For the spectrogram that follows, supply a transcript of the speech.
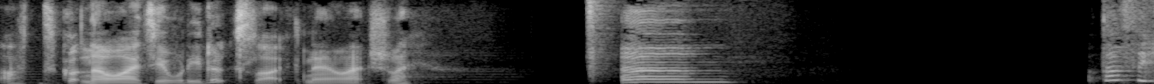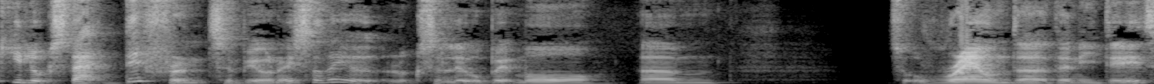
I've got no idea what he looks like now. Actually, Um, I don't think he looks that different, to be honest. I think it looks a little bit more um, sort of rounder than he did.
